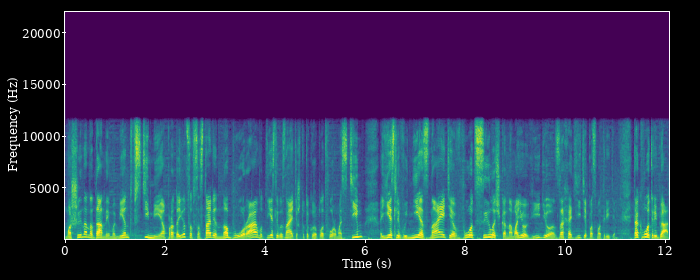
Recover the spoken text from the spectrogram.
машина на данный момент в Steam продается в составе набора. Вот если вы знаете, что такое платформа Steam, если вы не знаете, вот ссылочка на мое видео, заходите, посмотрите. Так вот, ребят,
